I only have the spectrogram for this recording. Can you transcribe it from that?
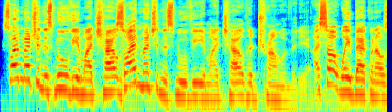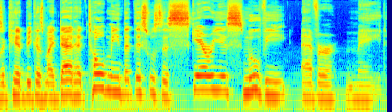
So I'd mentioned this movie in my child. So I'd mentioned this movie in my childhood trauma video. I saw it way back when I was a kid because my dad had told me that this was the scariest movie ever made.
